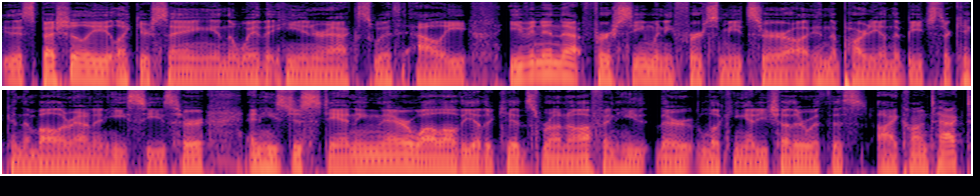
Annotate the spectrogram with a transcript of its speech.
especially like you're saying in the way that he interacts with Ali, even in that first scene when he first meets her uh, in the party on the beach, they're kicking the ball around and he sees her and he's just standing there while all the other kids run off and he they're looking at each other with this eye contact.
